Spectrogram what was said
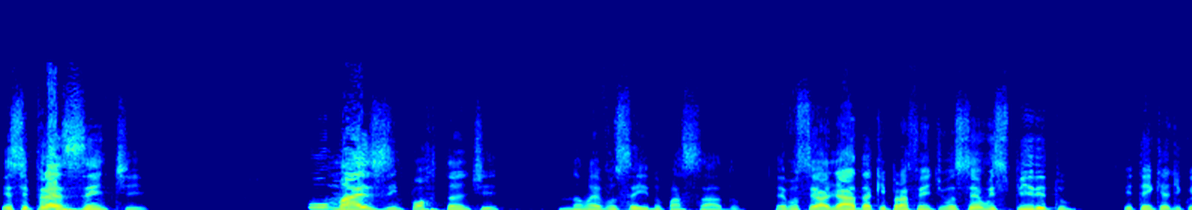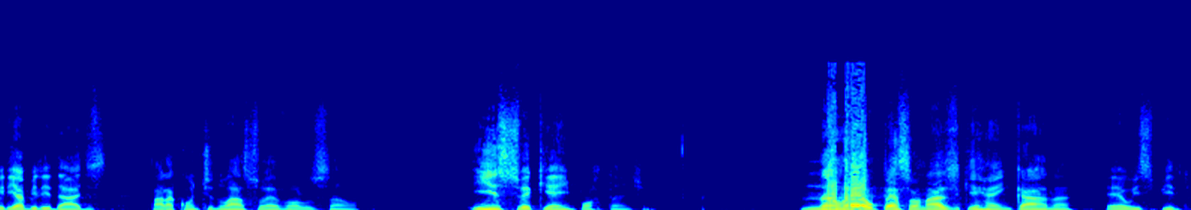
esse presente. O mais importante não é você ir no passado, é você olhar daqui para frente. Você é um espírito e tem que adquirir habilidades para continuar a sua evolução. Isso é que é importante. Não é o personagem que reencarna, é o espírito.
